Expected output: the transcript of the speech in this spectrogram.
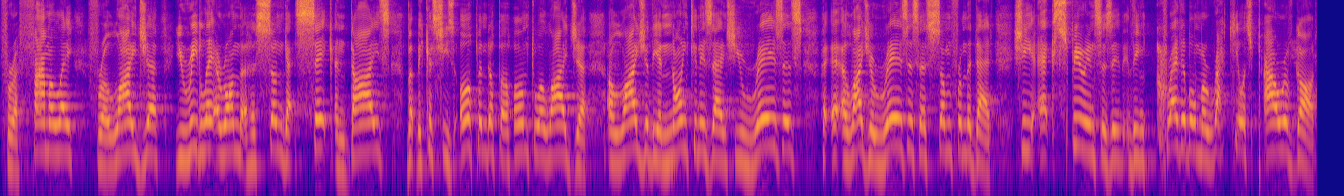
for a family, for Elijah. You read later on that her son gets sick and dies, but because she's opened up her home to Elijah, Elijah, the anointing is there, and she raises, Elijah raises her son from the dead. She experiences the incredible, miraculous power of God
